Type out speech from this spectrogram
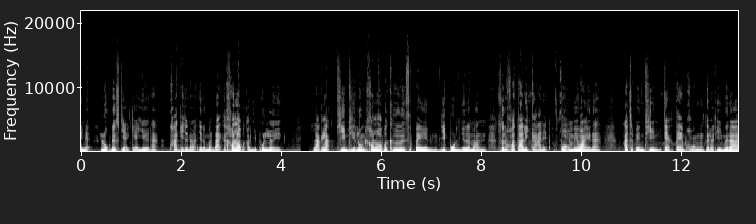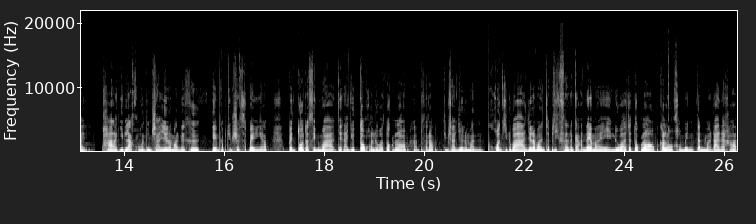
นเนี่ยลูกได้เสียแก่เยอะนะ ถ้าเกชนะเยอรมันได้ก็เข้ารอบกับญี่ปุ่นเลย หลักๆ ทีมที่ลุ้นเข้ารอบก็คือสเปน ญี่ปุ่น เยอรมัน ส่วนคอสตาริกาเนี่ยฟอร์มไม่ไหวนะ อาจจะเป็นทีมแจกแต้มของแต่ละทีมก็ได้ ภารกิจหลักของทีมชาติเยอรมันก็คือเกมกับทีมชาติสเปนครับ เป็นตัวตัดสินว่าจะได้อยู่ต่อหรือว่าตกรอบครับสำหรับทีมชาติเยอรมัน คนคิดว่าเยอรมันจะพลิกสถานการณ์ได้ไหม หรือว่าจะตกรอบก็ลองคอมเมนต์กันมาได้นะครับ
